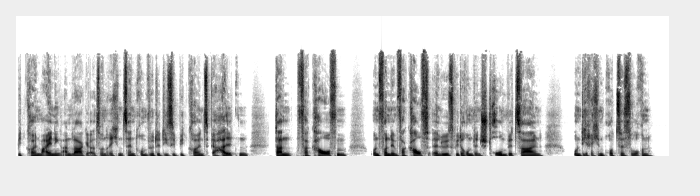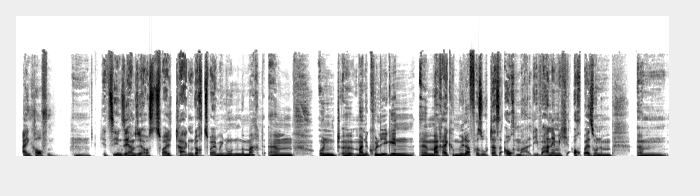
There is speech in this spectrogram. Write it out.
Bitcoin-Mining-Anlage, also ein Rechenzentrum, würde diese Bitcoins erhalten, dann verkaufen und von dem Verkaufserlös wiederum den Strom bezahlen und die Rechenprozessoren einkaufen. Hm. Jetzt sehen Sie, haben Sie aus zwei Tagen doch zwei Minuten gemacht. Ähm, und äh, meine Kollegin äh, Mareike Müller versucht das auch mal. Die war nämlich auch bei so einem, ähm,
